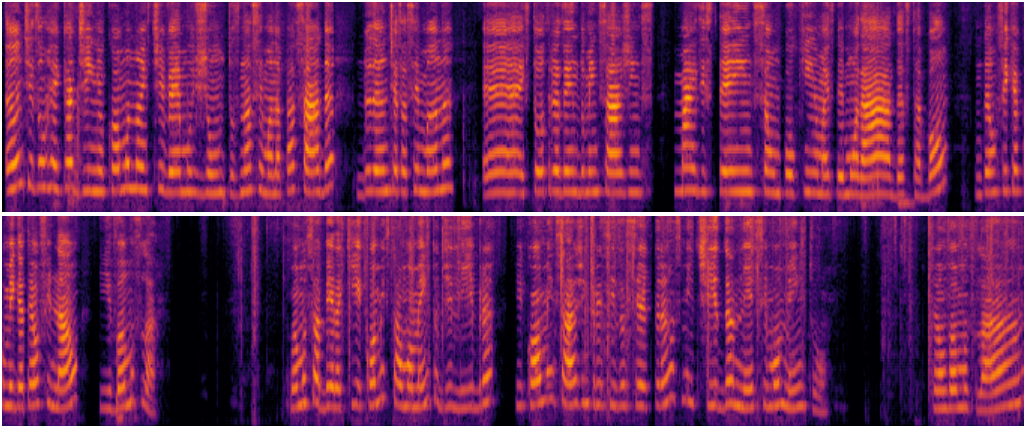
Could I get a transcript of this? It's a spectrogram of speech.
Antes, um recadinho, como nós estivemos juntos na semana passada, durante essa semana é, estou trazendo mensagens mais extensas, um pouquinho mais demoradas, tá bom? Então fica comigo até o final e vamos lá! Vamos saber aqui como está o momento de Libra e qual mensagem precisa ser transmitida nesse momento. Então, vamos lá.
